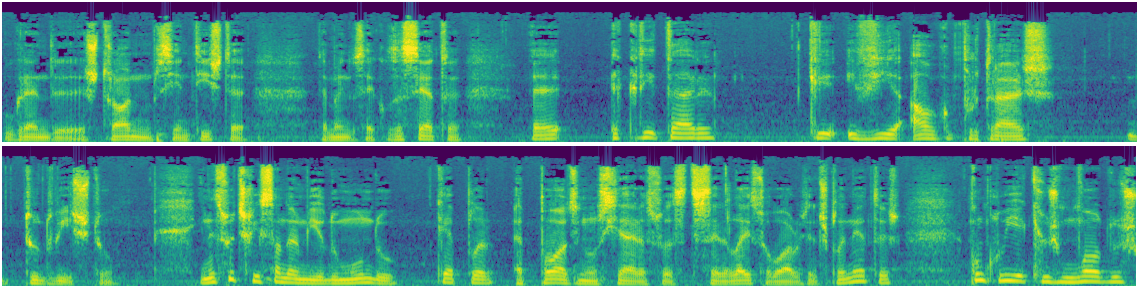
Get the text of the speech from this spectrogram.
o grande astrónomo, cientista também do século XVII, a acreditar que havia algo por trás de tudo isto. E na sua descrição da harmonia do mundo, Kepler, após enunciar a sua terceira lei sobre a órbita dos planetas, concluía que os modos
